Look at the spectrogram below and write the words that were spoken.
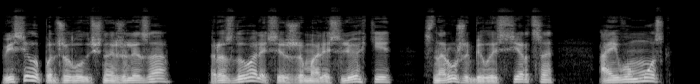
висела поджелудочная железа, раздувались и сжимались легкие, снаружи билось сердце, а его мозг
